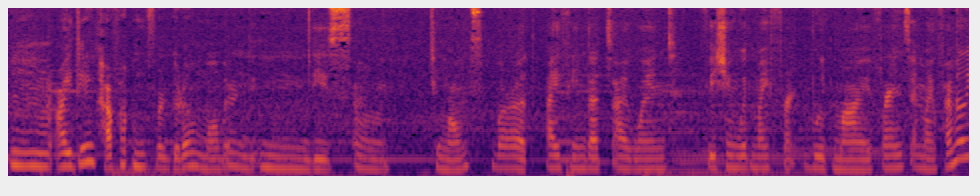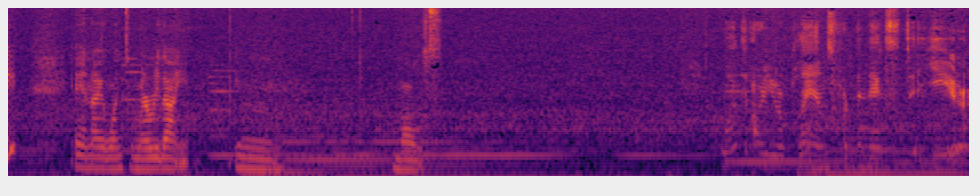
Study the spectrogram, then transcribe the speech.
Mm, I didn't have an unforgettable moment in, in these um, two months, but I think that I went fishing with my fr- with my friends and my family, and I went to Merida in, in malls. What are your plans for the next year?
